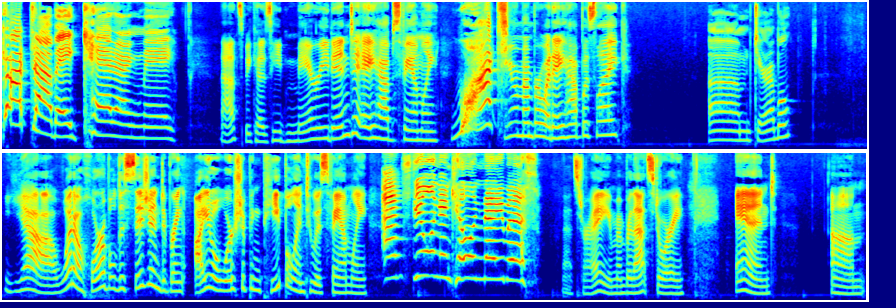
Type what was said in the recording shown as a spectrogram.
got to be kidding me. That's because he'd married into Ahab's family. What? Do you remember what Ahab was like? Um, terrible. Yeah, what a horrible decision to bring idol worshipping people into his family. And stealing and killing Naboth. That's right. You remember that story. And um,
